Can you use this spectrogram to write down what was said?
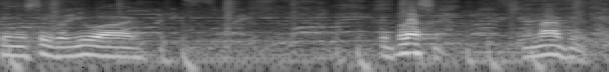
Beanie Sigel, you are a blessing, in my view.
